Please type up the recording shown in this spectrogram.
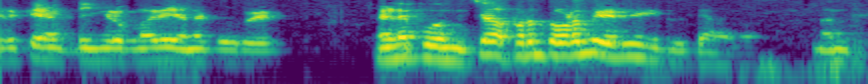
இருக்கேன் அப்படிங்கிற மாதிரி எனக்கு ஒரு நினைப்பு வந்துச்சு. அப்புறம் தொடர்ந்து எழுதிக்கிட்டு இருக்கேன் நன்றி.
